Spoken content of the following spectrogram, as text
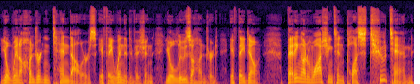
you'll win hundred and ten dollars if they win the division. You'll lose a hundred if they don't. Betting on Washington plus two ten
